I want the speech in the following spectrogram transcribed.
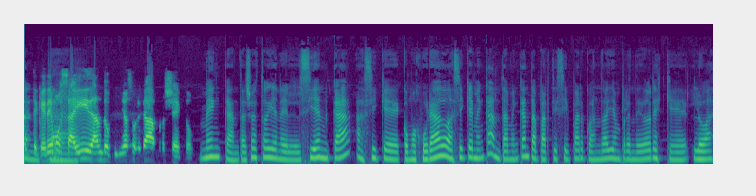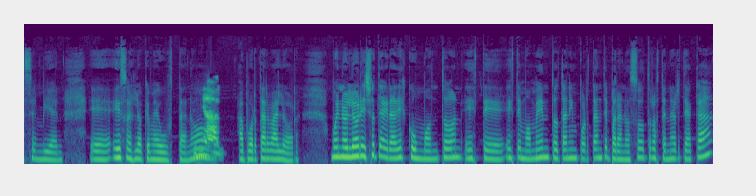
encanta. te queremos ahí dando opinión sobre cada proyecto. Me encanta, yo estoy en el 100K, así que como jurado, así que me encanta, me encanta participar cuando hay emprendedores que lo hacen bien. Eh, eso es lo que me gusta, ¿no? Genial. Aportar valor. Bueno, Lore, yo te agradezco un montón este, este momento tan importante para nosotros tenerte acá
